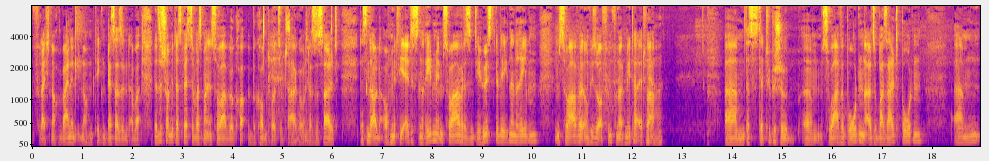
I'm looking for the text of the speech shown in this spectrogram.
vielleicht noch Weine, die noch einen Ticken besser sind, aber das ist schon mit das Beste, was man in Soave beko bekommt heutzutage. Und das ist halt, das sind halt auch mit die ältesten Reben im Soave, das sind die höchstgelegenen Reben im Soave, irgendwie so auf 500 Meter etwa. Ja. Ähm, das ist der typische ähm, suave Boden, also Basaltboden ähm,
